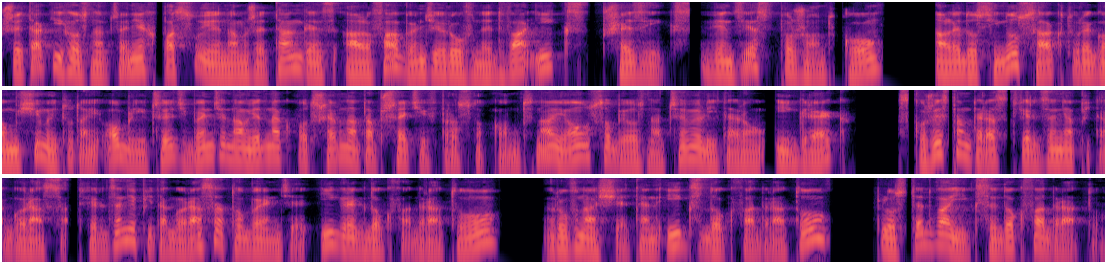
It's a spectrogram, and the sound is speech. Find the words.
Przy takich oznaczeniach pasuje nam, że tangens alfa będzie równy 2x przez x, więc jest w porządku, ale do sinusa, którego musimy tutaj obliczyć, będzie nam jednak potrzebna ta przeciwprostokątna. Ją sobie oznaczymy literą y. Skorzystam teraz z twierdzenia Pitagorasa. Twierdzenie Pitagorasa to będzie y do kwadratu równa się ten x do kwadratu plus te 2x do kwadratu.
